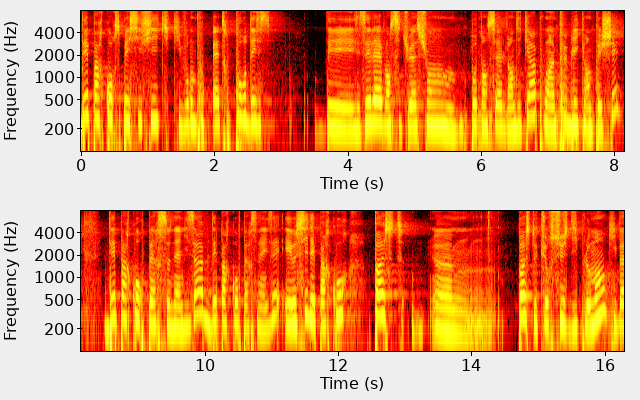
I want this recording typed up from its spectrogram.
des parcours spécifiques qui vont être pour des élèves en situation potentielle de handicap ou un public empêché, des parcours personnalisables, des parcours personnalisés et aussi des parcours euh, cursus diplômant qui va,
